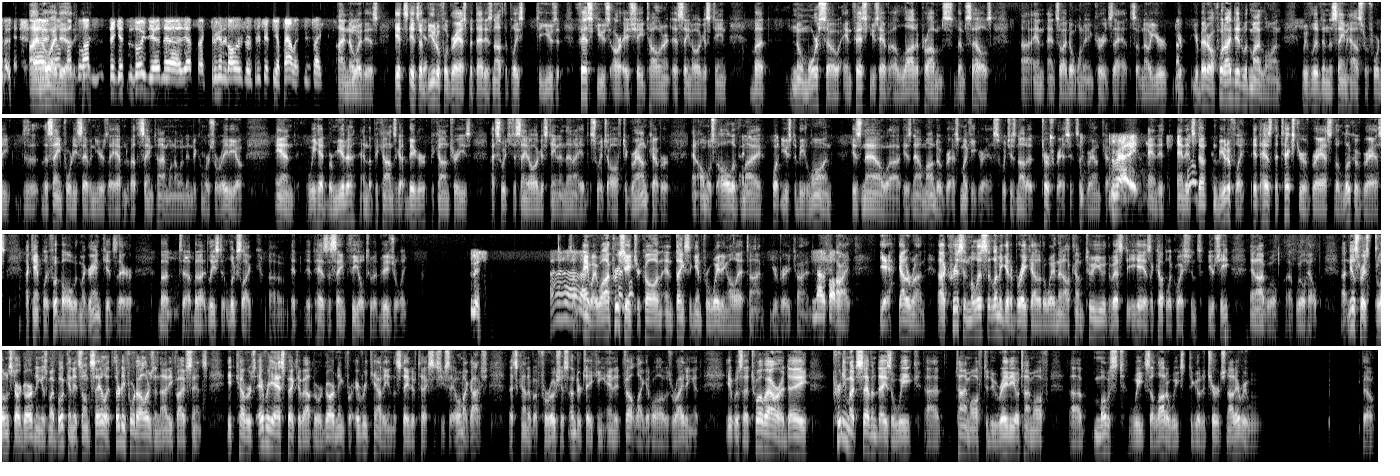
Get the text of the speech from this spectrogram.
I know I was about did. to go out to get some zoysia, and uh, that's like three hundred dollars or three fifty a pallet. It's like, I know it is. It's it's a beautiful grass, but that is not the place to use it. Fescues are as shade tolerant as St. Augustine, but no more so. And fescues have a lot of problems themselves, uh, and and so I don't want to encourage that. So no, you're you're you're better off. What I did with my lawn, we've lived in the same house for forty the, the same forty seven years. They happened about the same time when I went into commercial radio and we had Bermuda, and the pecans got bigger, pecan trees. I switched to St. Augustine, and then I had to switch off to ground cover, and almost all of my what used to be lawn is now uh, is now mondo grass, monkey grass, which is not a turf grass; it's a ground cover Right. and it and it's done beautifully. It has the texture of grass, the look of grass. I can't play football with my grandkids there, but uh, but at least it looks like uh, it it has the same feel to it visually. this. So Ah, anyway, well, I appreciate your call and, and thanks again for waiting all that time. You're very kind. Not a problem. All right. Yeah, got to run. Uh, Chris and Melissa, let me get a break out of the way, and then I'll come to you. The best he has a couple of questions, he or she, and I will uh, will help. Uh, Neil Sperry's Lone Star Gardening is my book, and it's on sale at thirty four dollars and ninety five cents. It covers every aspect of outdoor gardening for every county in the state of Texas. You say, "Oh my gosh, that's kind of a ferocious undertaking," and it felt like it while I was writing it. It was a twelve hour a day, pretty much seven days a week. Uh, time off to do radio, time off uh, most weeks, a lot of weeks to go to church, not every week though.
